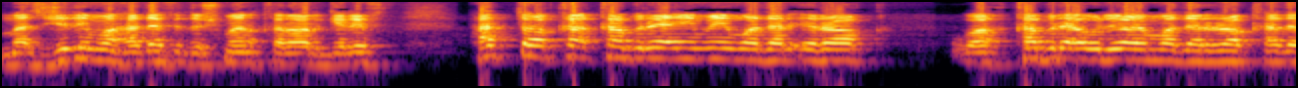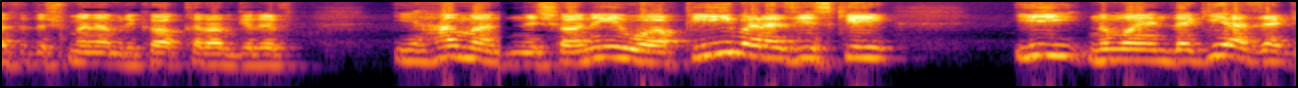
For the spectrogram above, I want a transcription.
مسجد ما هدف دشمن قرار گرفت. حتی قبر ائمه ما در عراق و قبر اولیاء ما در عراق هدف دشمن امریکا قرار گرفت. این همه نشانه واقعی بر عزیز که این نمایندگی از یک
